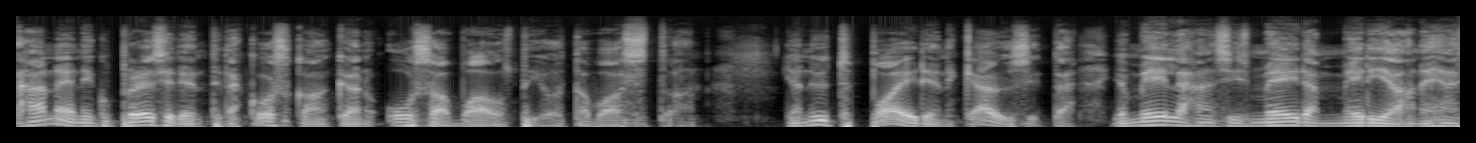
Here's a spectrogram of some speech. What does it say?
hän ei niin kuin presidenttinä koskaan käynyt osavaltioita vastaan. Ja nyt Biden käy sitä. Ja meillähän siis meidän mediahan, eihän,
